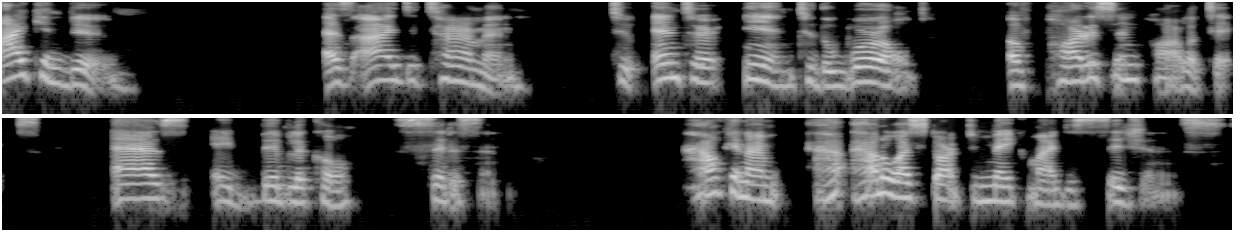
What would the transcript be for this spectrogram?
I can do as I determine to enter into the world of partisan politics as a biblical citizen? How can I, how, how do I start to make my decisions?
